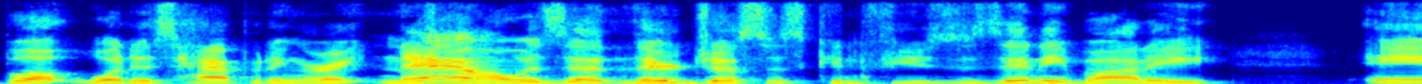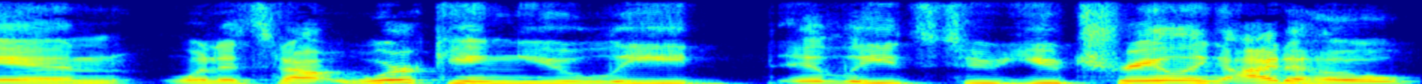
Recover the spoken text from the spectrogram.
But what is happening right now is that they're just as confused as anybody. And when it's not working, you lead it leads to you trailing Idaho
